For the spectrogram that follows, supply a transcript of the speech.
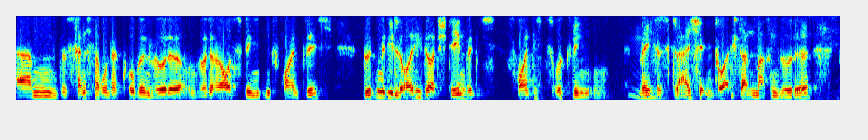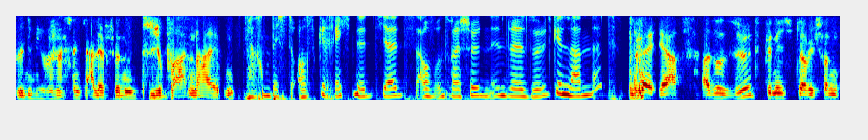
ähm, das Fenster runterkurbeln würde und würde rauswinken freundlich, würden mir die Leute, die dort stehen, wirklich freundlich zurückwinken. Mhm. Wenn ich das Gleiche in Deutschland machen würde, würden die mich wahrscheinlich alle für einen Psychopathen halten. Warum bist du ausgerechnet jetzt auf unserer schönen Insel Sylt gelandet? ja, also Sylt bin ich, glaube ich, schon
